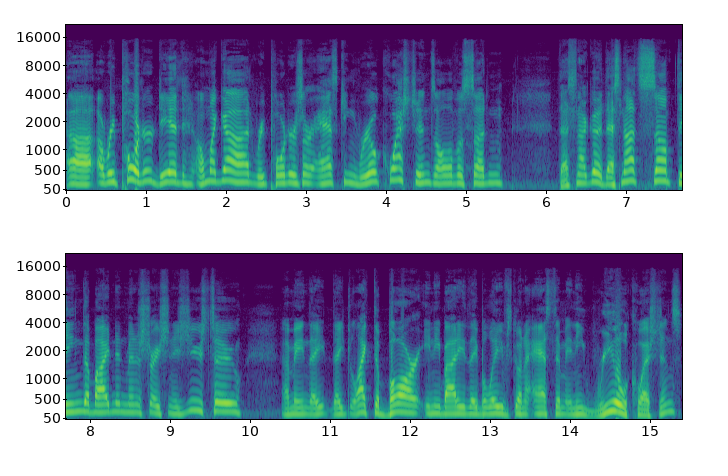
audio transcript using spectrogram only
uh, a reporter did. Oh my God! Reporters are asking real questions all of a sudden. That's not good. That's not something the Biden administration is used to. I mean, they, they like to bar anybody they believe is going to ask them any real questions.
